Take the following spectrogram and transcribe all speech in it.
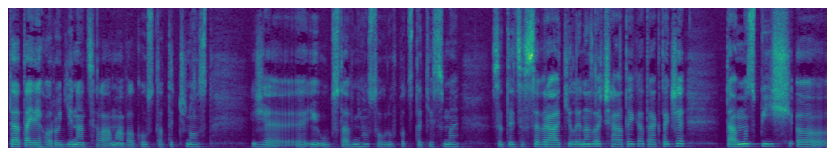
ta, ta jeho rodina celá má velkou statečnost že i u ústavního soudu v podstatě jsme se teď zase vrátili na začátek a tak, takže tam spíš uh,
